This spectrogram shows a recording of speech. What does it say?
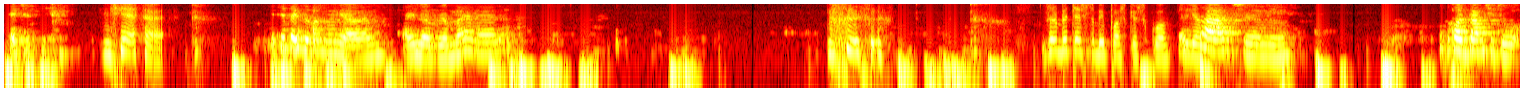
Ja cię, Nie. ja cię tak zrozumiałem. I love you, Menel. Zrobię też sobie płaskie szkło, czy nie? Mi. Chodź, dam ci tu.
